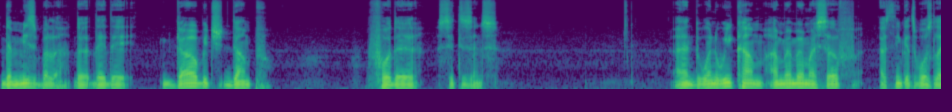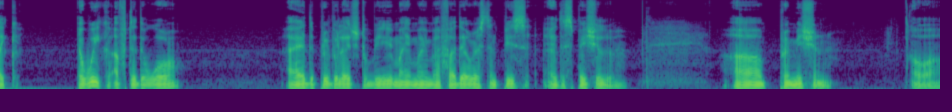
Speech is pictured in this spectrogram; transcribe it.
the mizbala, the, the, the garbage dump for the citizens. And when we come, I remember myself, I think it was like a week after the war, I had the privilege to be my my, my father rest in peace had a special uh, permission or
